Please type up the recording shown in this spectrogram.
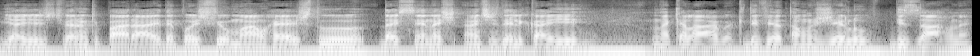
e aí eles tiveram que parar e depois filmar o resto das cenas antes dele cair naquela água que devia estar um gelo bizarro, né?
